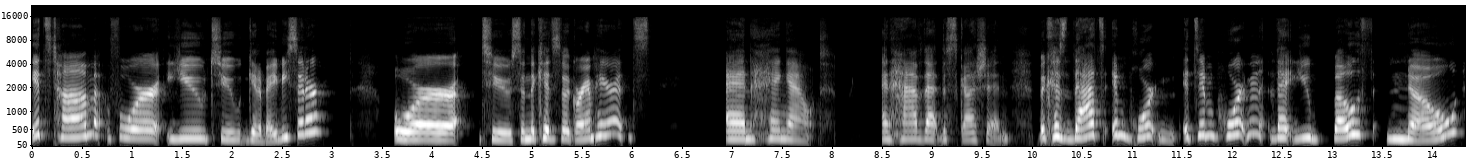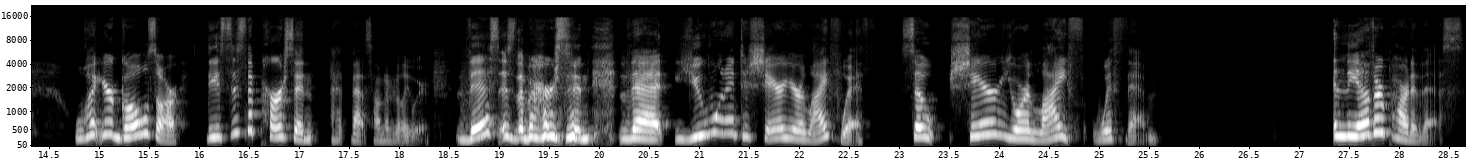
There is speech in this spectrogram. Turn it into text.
it's time for you to get a babysitter or to send the kids to the grandparents and hang out and have that discussion because that's important. It's important that you both know what your goals are. This is the person, uh, that sounded really weird. This is the person that you wanted to share your life with. So share your life with them. And the other part of this,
